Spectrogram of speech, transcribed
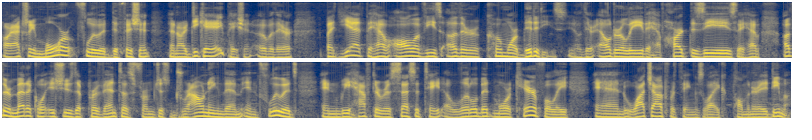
are actually more fluid deficient than our DKA patient over there. but yet they have all of these other comorbidities. You know, they're elderly, they have heart disease, they have other medical issues that prevent us from just drowning them in fluids. And we have to resuscitate a little bit more carefully and watch out for things like pulmonary edema.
